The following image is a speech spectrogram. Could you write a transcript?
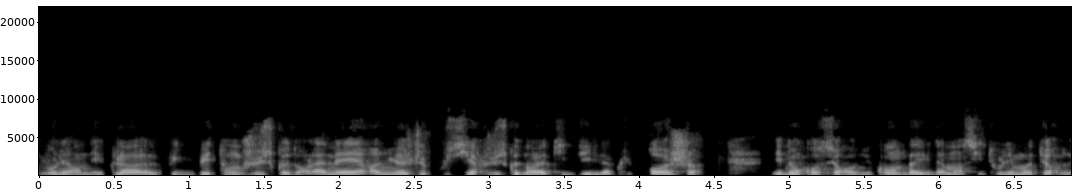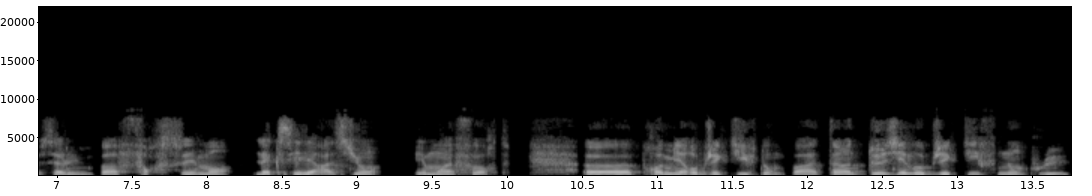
volé en éclats, une pluie de béton jusque dans la mer, un nuage de poussière jusque dans la petite ville la plus proche. Et donc on s'est rendu compte, bah, évidemment, si tous les moteurs ne s'allument pas, forcément l'accélération est moins forte. Euh, premier objectif donc pas atteint. Deuxième objectif non plus,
